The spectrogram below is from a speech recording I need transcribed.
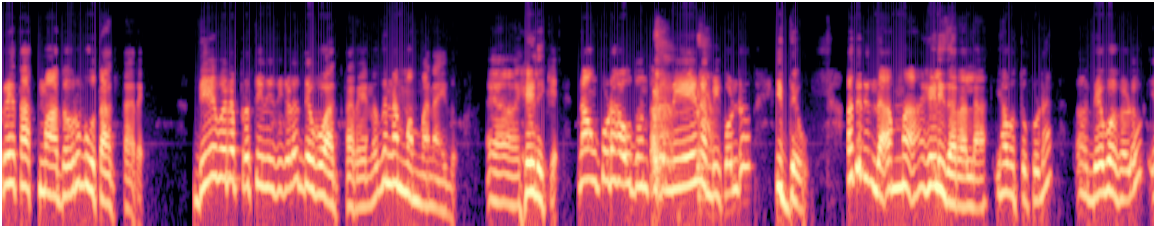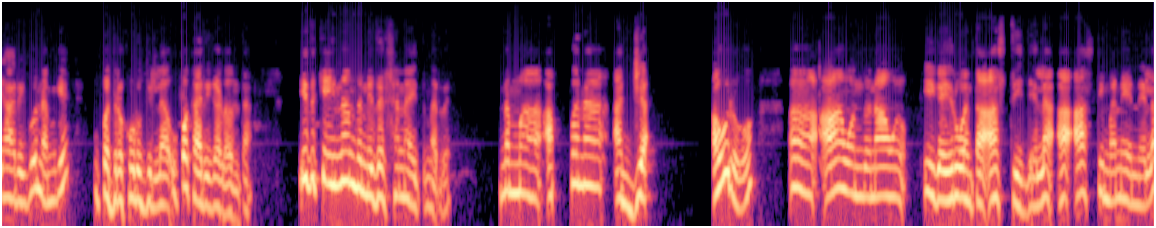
ಪ್ರೇತಾತ್ಮ ಆದವರು ಭೂತ ಆಗ್ತಾರೆ. ದೇವರ ಪ್ರತಿನಿಧಿಗಳು ದೆವ್ವ ಆಗ್ತಾರೆ ಅನ್ನೋದು ನಮ್ಮಮ್ಮನ ಇದು ಹೇಳಿಕೆ. ನಾವು ಕೂಡ ಹೌದು ಅಂತ ಅದನ್ನೇ ನಂಬಿಕೊಂಡು ಇದ್ದೆವು. ಅದರಿಂದ ಅಮ್ಮ ಹೇಳಿದಾರಲ್ಲ, ಯಾವತ್ತೂ ಕೂಡ ದೇವಗಳು ಯಾರಿಗೂ ನಮಗೆ ಉಪದ್ರ ಕೊಡುವುದಿಲ್ಲ, ಉಪಕಾರಿಗಳು ಅಂತ. ಇದಕ್ಕೆ ಇನ್ನೊಂದು ನಿದರ್ಶನ ಆಯ್ತು ಮರ್ರೆ. ನಮ್ಮ ಅಪ್ಪನ ಅಜ್ಜ, ಅವರು, ಆ ಒಂದು ನಾವು ಈಗ ಇರುವಂಥ ಆಸ್ತಿ ಇದೆಯಲ್ಲ, ಆ ಆಸ್ತಿ ಮನೆಯನ್ನೆಲ್ಲ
